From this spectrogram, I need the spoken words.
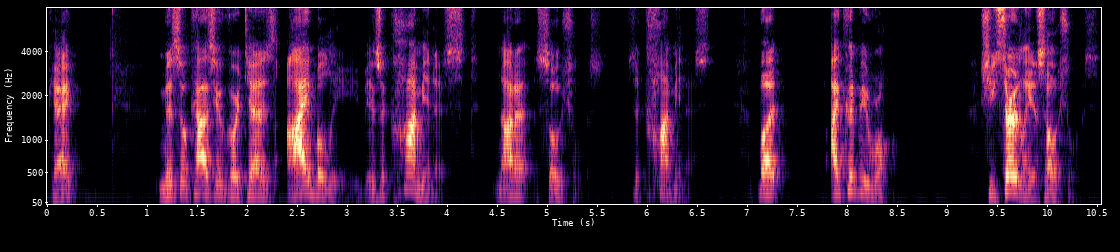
Okay? Miss Ocasio Cortez, I believe, is a communist, not a socialist. She's a communist. But I could be wrong. She's certainly a socialist.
